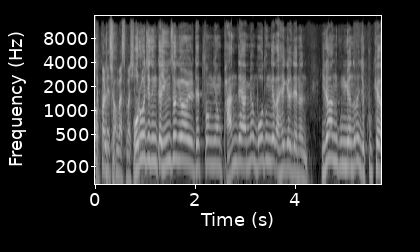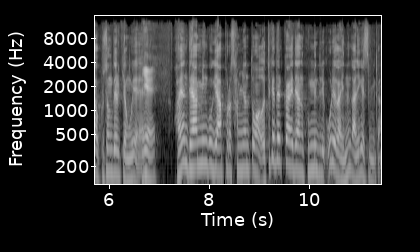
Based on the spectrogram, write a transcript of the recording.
재판 리스크 말씀하시는 오로지 그러니까 윤석열 대통령 반대하면 모든 게 다 해결되는 이러한 국면으로 이제 국회가 구성될 경우에 예. 과연 대한민국이 앞으로 3년 동안 어떻게 될까에 대한 국민들이 우려가 있는 거 아니겠습니까?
